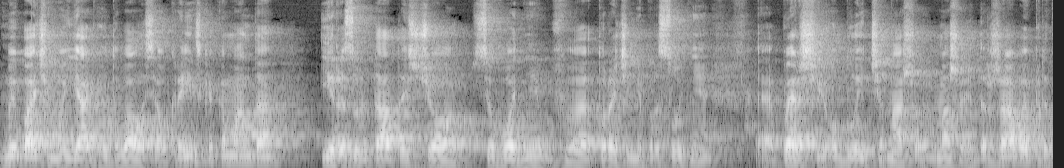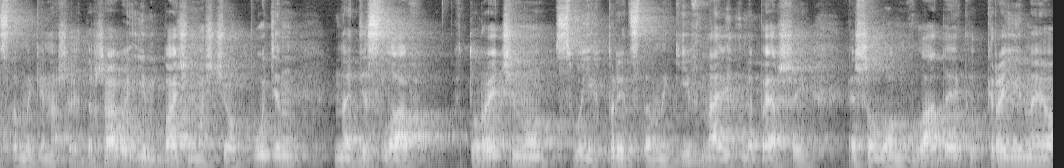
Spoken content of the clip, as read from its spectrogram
Ми бачимо, як готувалася українська команда, і результати, що сьогодні в Туреччині присутні е, перші обличчя нашої, нашої держави, представники нашої держави, і ми бачимо, що Путін надіслав в Туреччину своїх представників, навіть не перший ешелон влади країною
